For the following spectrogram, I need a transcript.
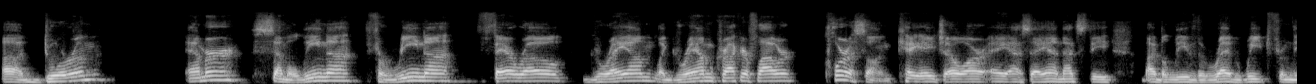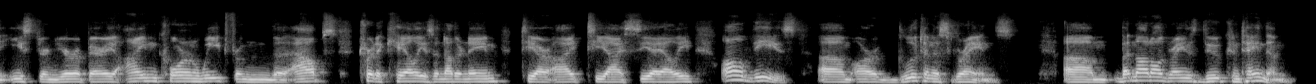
uh, durum, emmer, semolina, farina, farro, graham, like graham cracker flour, Khorasan, K H O R A S A N. That's the, I believe, the red wheat from the Eastern Europe area. Einkorn wheat from the Alps. Triticale is another name, T R I T I C A L E. All these um, are glutinous grains, um, but not all grains do contain them.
